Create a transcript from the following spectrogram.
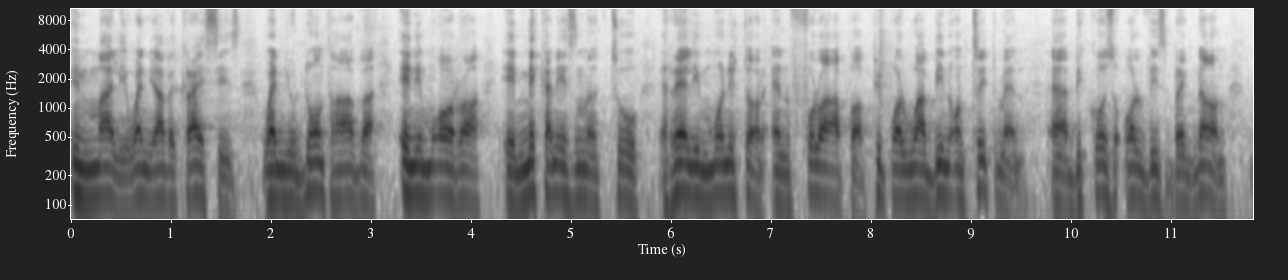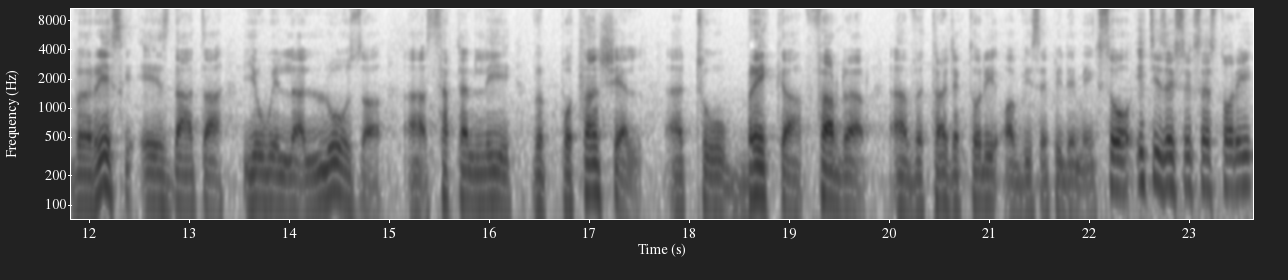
in Mali, when you have a crisis, when you don't have uh, any more uh, a mechanism to really monitor and follow up uh, people who have been on treatment, uh, because all this breakdown, the risk is that uh, you will uh, lose certainly the potential to break further uh, the trajectory of this epidemic. So it is a success story,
